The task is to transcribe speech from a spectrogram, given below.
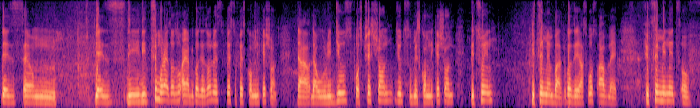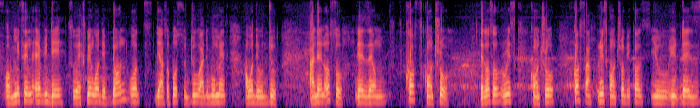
there's um, there's the, the team morale is also higher because there's always face-to-face -face communication that, that will reduce frustration due to miscommunication between the team members because they are supposed to have like 15 minutes of, of meeting every day to explain what they've done, what they are supposed to do at the moment, and what they will do. And then also there's um, cost control. There's also risk control cost and risk control because you, you, there's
